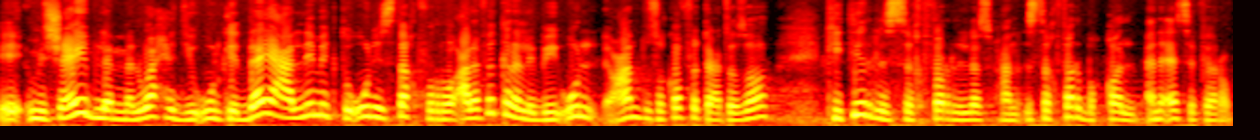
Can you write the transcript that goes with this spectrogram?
إيه، مش عيب لما الواحد يقول كده. ده يعلمك تقول استغفر الله. على فكرة اللي بيقول عنده ثقافة اعتذار كتير للاستغفار لله سبحانه استغفار بقلب. أنا آسف يا رب.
